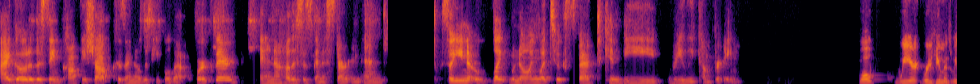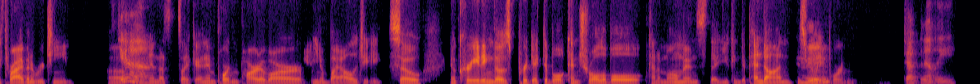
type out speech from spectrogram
I go to the same coffee shop because I know the people that work there and I know how this is going to start and end. So, you know, like knowing what to expect can be really comforting. well we're we're humans we thrive in a routine uh, Yeah. and that's like an important part of our you know biology so you know creating those predictable controllable kind of moments that you can depend on is really Mhm. important Definitely.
